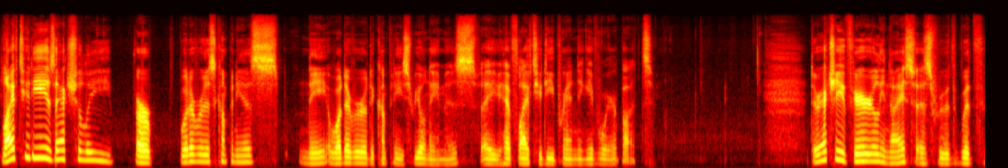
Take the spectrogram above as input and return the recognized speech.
Live 2D is actually, or whatever this company is, name whatever the company's real name is. They have Live 2D branding everywhere, but they're actually fairly nice as with with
